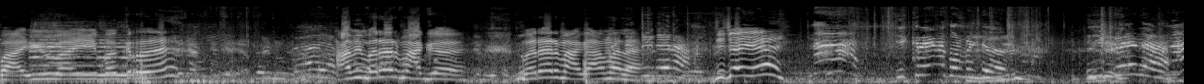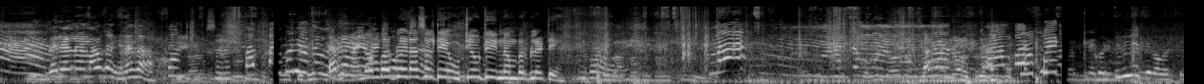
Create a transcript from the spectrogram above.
बाई बाई बघ रे. आम्ही बरोबर माग बरोबर माग आम्हाला. दे ना. जिजा ये. इकडे ये ना दोन मिनिटं. नंबर प्लेट असेल ठेव ठेव ती नंबर प्लेट आहे तुम्ही घेतले का वरती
